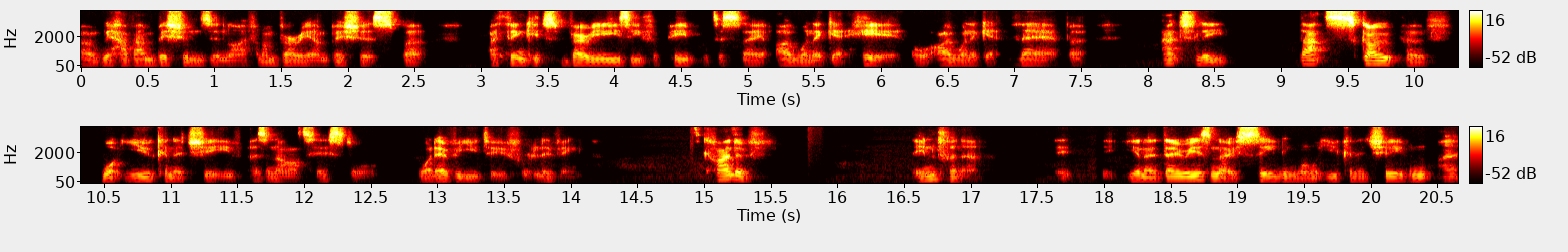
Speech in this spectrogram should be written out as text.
uh, we have ambitions in life, and I'm very ambitious, but I think it's very easy for people to say, I want to get here or I want to get there. But actually, that scope of what you can achieve as an artist or whatever you do for a living, it's kind of infinite. It, you know, there is no ceiling on what you can achieve. And, uh,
